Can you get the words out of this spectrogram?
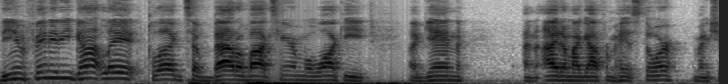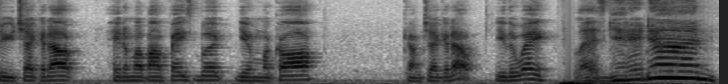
the Infinity Gauntlet plug to BattleBox here in Milwaukee. Again, an item I got from his store. Make sure you check it out. Hit him up on Facebook. Give him a call. Come check it out. Either way, let's get it done.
